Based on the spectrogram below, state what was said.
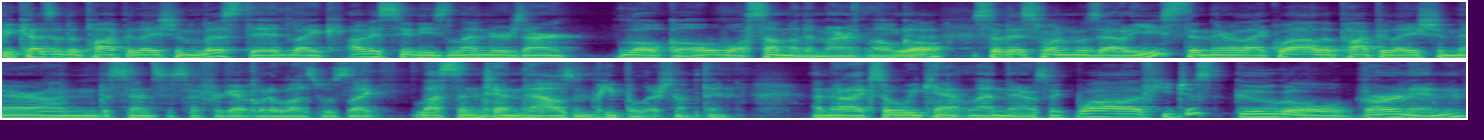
because of the population listed. Like, obviously, these lenders aren't local. Well, some of them aren't local. Yeah. So this one was out east, and they were like, well, the population there on the census, I forget what it was, was like less than 10,000 people or something. And they're like, so we can't lend there. I was like, well, if you just Google Vernon,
